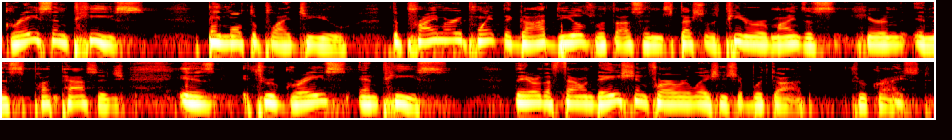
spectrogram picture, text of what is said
Grace and peace be multiplied to you. The primary point that God deals with us, and especially as Peter reminds us here in, in this passage, is through grace and peace. They are the foundation for our relationship with God through Christ.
